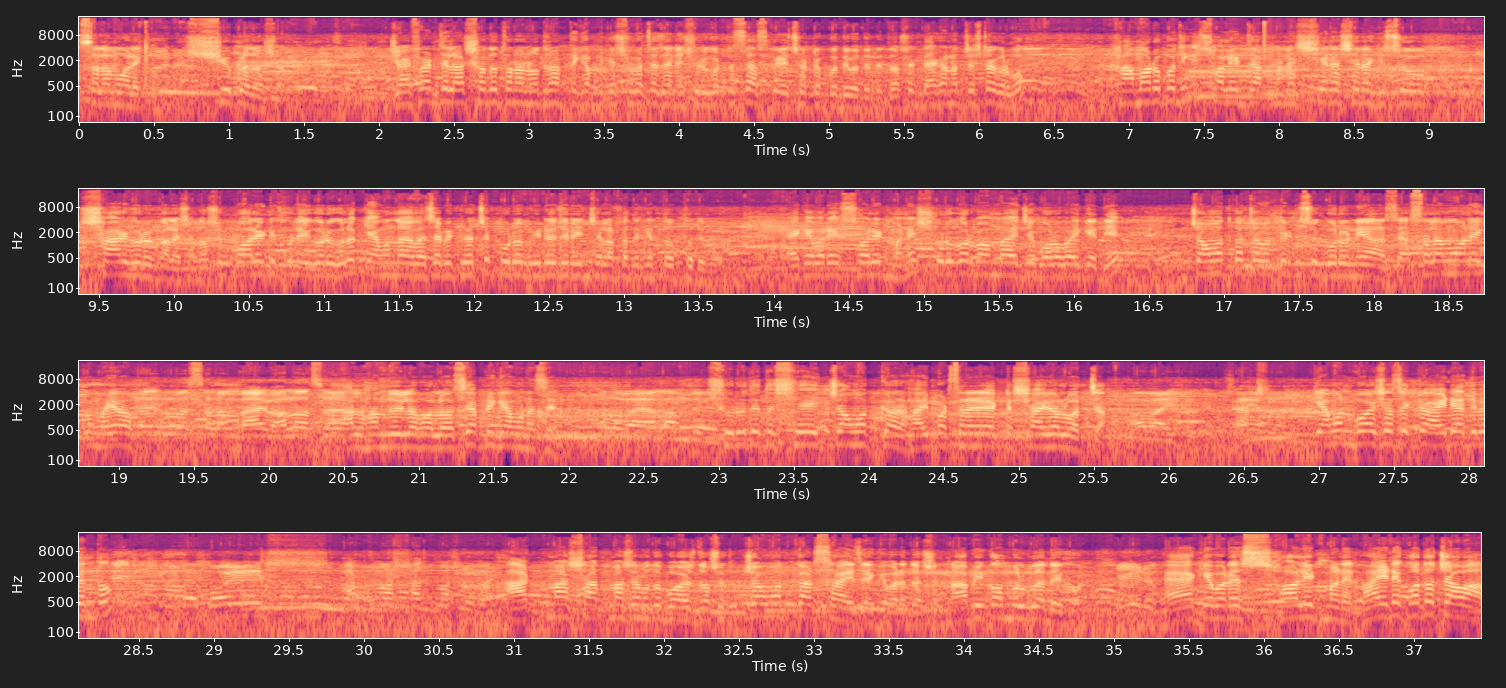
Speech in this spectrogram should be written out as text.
আসসালামু আলাইকুম। সুপ্রিয় দর্শক জয়ফার জেলার সদর থানা নতুন থেকে আপনাকে শুভেচ্ছা জানিয়ে শুরু করতেছে আজকের এই ছোট্ট প্রতিবেদনে দর্শক দেখানোর চেষ্টা করব। খামার উপযোগী সলিড জাত মানে সেরা সেরা কিছু সার গরু কালেকশন দর্শক কোয়ালিটি ফুল এই গরুগুলো কেমন দামে বেচা বিক্রি হচ্ছে পুরো ভিডিও জুড়ে ইনশাল্লাহ আপনাদেরকে তথ্য দেবো। একেবারে সলিড মানে শুরু করব আমরা এই যে বড় ভাইকে দিয়ে। চমৎকার চমৎকার কিছু গরু নিয়ে আসে আসসালামু আলাইকুম ভাইয়া। আসসালাম ভাই ভালো আছেন? আলহামদুলিল্লাহ ভালো আছি। আপনি কেমন আছেন? ভালো ভাই আলহামদুলিল্লাহ। শুরুতে তো সেই চমৎকার হাই পার্সেন্টের একটা সাইহল বাচ্চা। হ্যাঁ ভাই। কেমন বয়স আছে একটু আইডিয়া দেবেন তো? বয়স আট মাস সাত মাস আট মাস সাত মাসের মতো বয়স দর্শক চমৎকার সাইজ একেবারে দর্শক। নাভি কম্বলগুলো দেখুন। একেবারে সলিড মানের। ভাই এটা কত চাওয়া?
